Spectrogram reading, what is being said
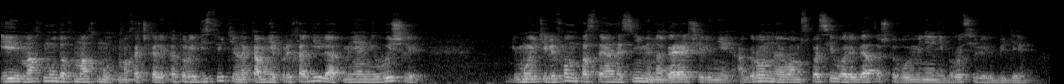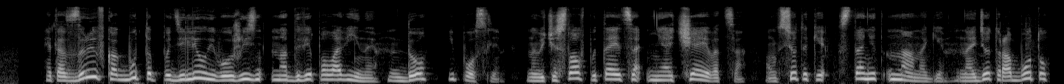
и Махмудов Махмуд в Махачкале, которые действительно ко мне приходили, от меня не вышли. И мой телефон постоянно с ними на горячей линии. Огромное вам спасибо, ребята, что вы меня не бросили в беде. Этот взрыв как будто поделил его жизнь на две половины – до и после. Но Вячеслав пытается не отчаиваться. Он все-таки встанет на ноги, найдет работу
